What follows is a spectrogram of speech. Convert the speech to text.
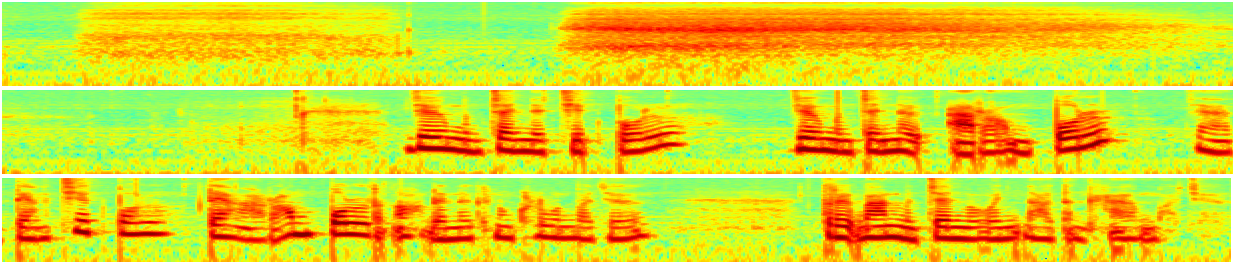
យើងមិនចេញនៅជាតិពុលយើងមិនចេញនៅអារម្មណ៍ពុល ចាទាំងជាតិពុលទាំងអារម្មណ៍ពុលទាំងអស់ដែលនៅក្នុងខ្លួនរបស់យើងត្រូវបានបញ្ចេញមកវិញដោយដង្ហើមរបស់យើង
